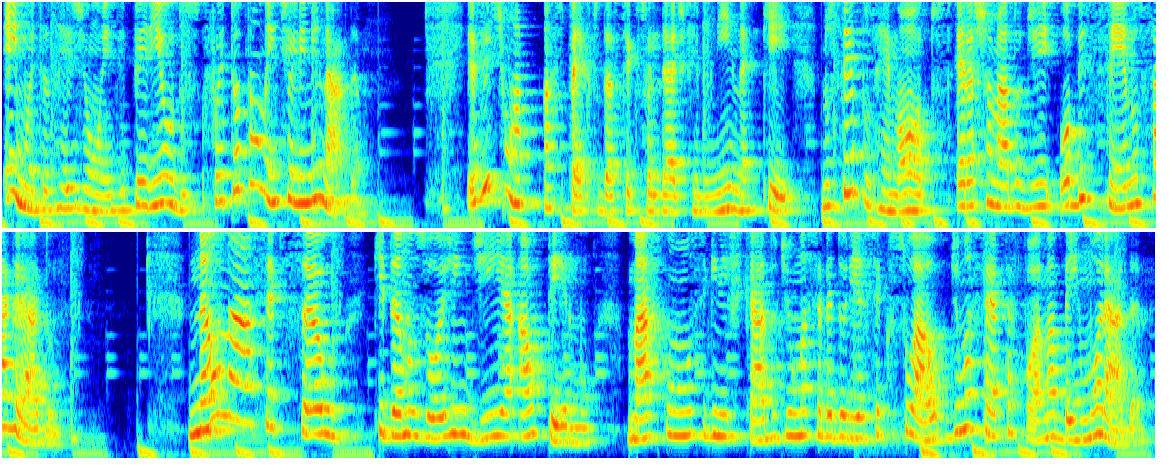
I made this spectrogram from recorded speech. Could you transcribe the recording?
em muitas regiões e períodos, foi totalmente eliminada. Existe um aspecto da sexualidade feminina que, nos tempos remotos, era chamado de obsceno sagrado. Não na acepção que damos hoje em dia ao termo, mas com o significado de uma sabedoria sexual de uma certa forma bem-humorada.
